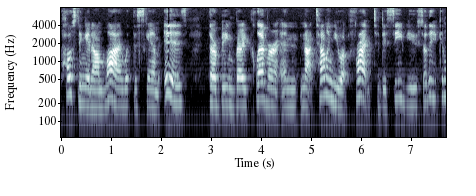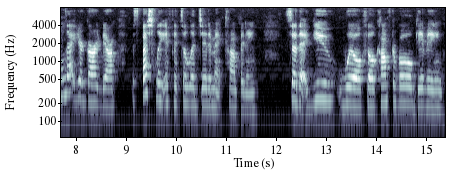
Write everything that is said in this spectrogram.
posting it online, what the scam is, they're being very clever and not telling you up front to deceive you so that you can let your guard down, especially if it's a legitimate company, so that you will feel comfortable giving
